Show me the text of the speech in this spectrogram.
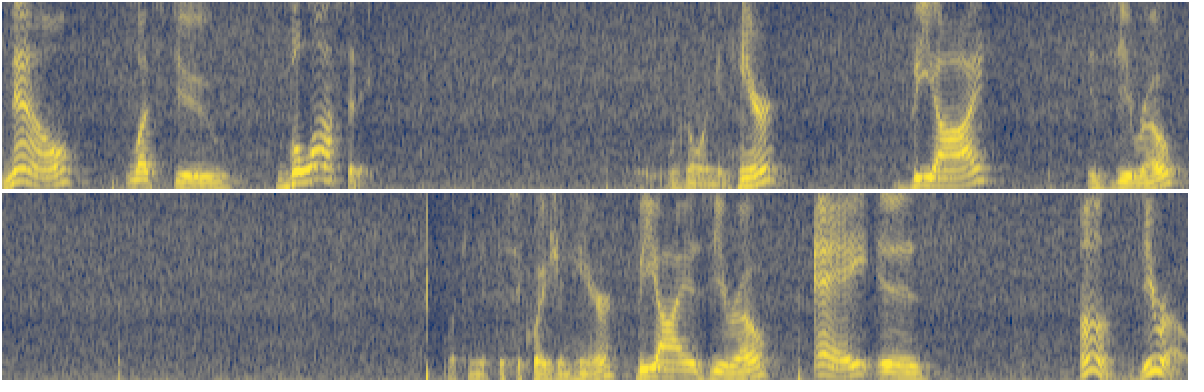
Now, let's do velocity we're going in here. VI is 0. Looking at this equation here. VI is 0. A is uh, 0.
